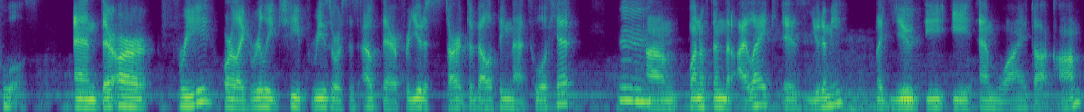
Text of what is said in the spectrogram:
tools and there are free or like really cheap resources out there for you to start developing that toolkit Mm. um, one of them that i like is udemy like U D E M Y dot com.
